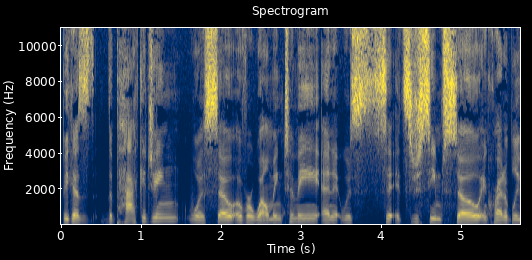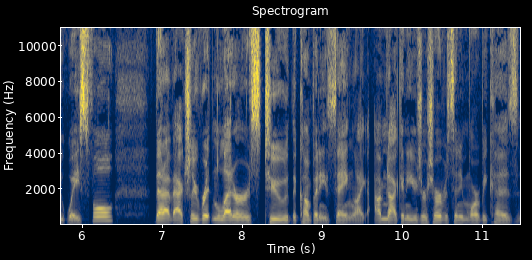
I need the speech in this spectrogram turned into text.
because the packaging was so overwhelming to me and it was it just seemed so incredibly wasteful that I've actually written letters to the companies saying like I'm not going to use your service anymore because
